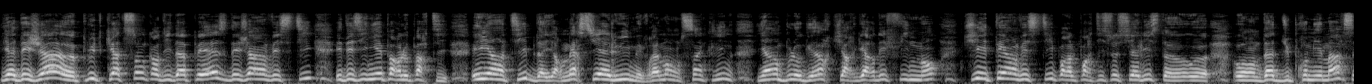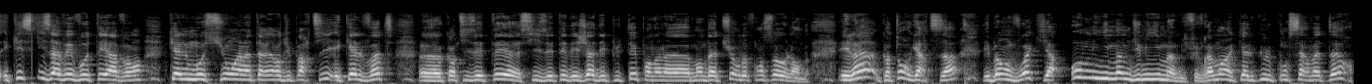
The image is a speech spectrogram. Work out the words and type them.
Il y a déjà euh, plus de 400 candidats PS déjà investis et désignés par le parti. Et il y a un type, d'ailleurs merci à lui, mais vraiment on s'incline, il y a un blogueur qui a regardé finement qui était investi par le Parti Socialiste euh, en date du 1er mars et qu'est-ce qu'ils avaient voté avant, quelle motion à l'intérieur du parti et quel vote euh, quand ils étaient, s'ils étaient déjà députés pendant la mandature de François Hollande? Et là, quand on regarde ça, eh ben on voit qu'il y a au minimum minimum du minimum, il fait vraiment un calcul conservateur,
